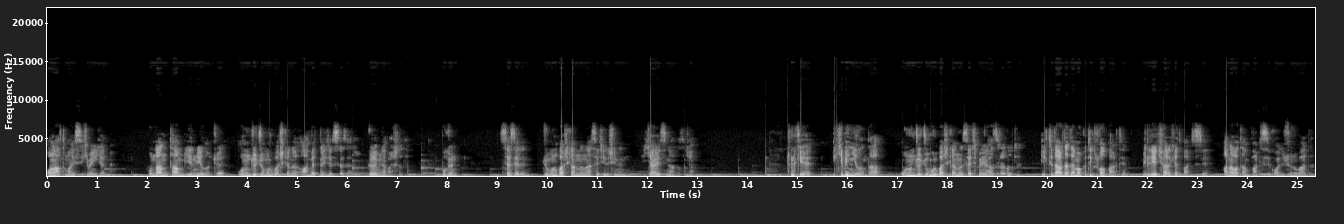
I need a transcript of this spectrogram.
16 Mayıs 2020. Bundan tam 20 yıl önce 10. Cumhurbaşkanı Ahmet Necdet Sezer görevine başladı. Bugün Sezer'in Cumhurbaşkanlığına seçilişinin hikayesini anlatacağım. Türkiye 2000 yılında 10. Cumhurbaşkanını seçmeye hazırlanırken iktidarda Demokratik Sol Parti, Milliyetçi Hareket Partisi, Anavatan Partisi koalisyonu vardı.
